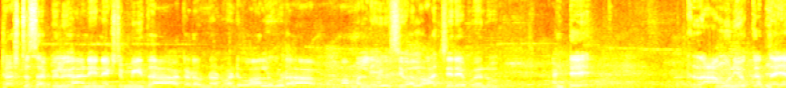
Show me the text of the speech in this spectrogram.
ట్రస్ట్ సభ్యులు కానీ నెక్స్ట్ మిగతా అక్కడ ఉన్నటువంటి వాళ్ళు కూడా మమ్మల్ని చూసి వాళ్ళు ఆశ్చర్యపోయారు అంటే రాముని యొక్క దయ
